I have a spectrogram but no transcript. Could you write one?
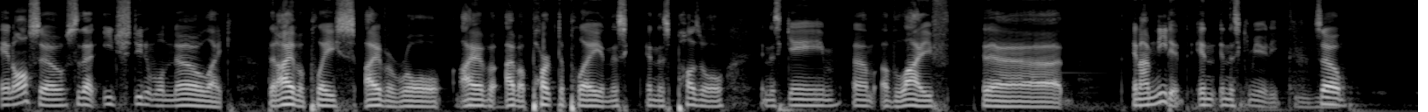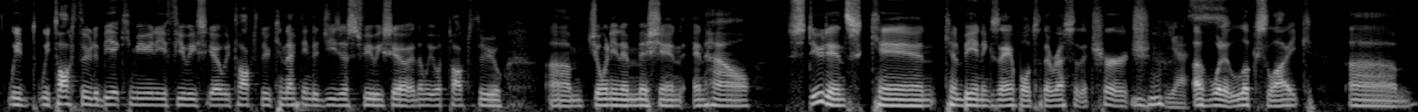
and also so that each student will know like that I have a place, I have a role, I have a, I have a part to play in this in this puzzle, in this game um, of life. Uh, and I'm needed in, in this community. So we we talked through to be a community a few weeks ago. We talked through connecting to Jesus a few weeks ago, and then we talked through um, joining a mission and how students can can be an example to the rest of the church Yes. of what it looks like um,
